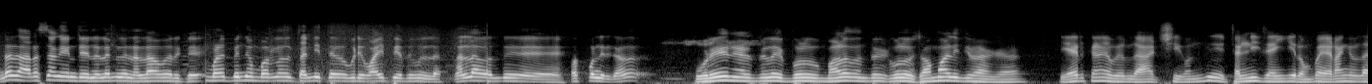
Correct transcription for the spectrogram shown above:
அதாவது அரசாங்கம் இன்றைய நிலைமையில நல்லாவும் இருக்கு. மழை பெஞ்சும் மறுநாள் தண்ணி தேவைக்கூடிய வாய்ப்பு எதுவும் இல்லை. நல்லா வந்து ஒர்க் பண்ணியிருக்காங்க ஒரே நேரத்தில் இப்போ மழை வந்து இவ்வளோ சமாளிக்கிறாங்க. ஏற்கனவே இருந்த ஆட்சி வந்து தண்ணி தேங்கி ரொம்ப இடங்கள்ல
